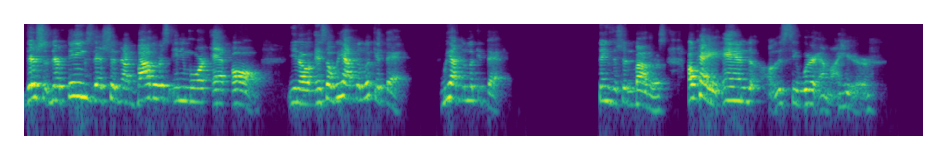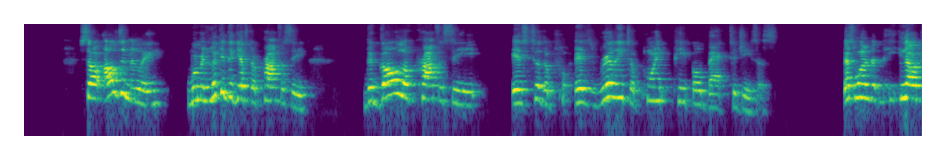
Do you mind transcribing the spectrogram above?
There's, there are things that should not bother us anymore at all you know, and so we have to look at that. We have to look at that. Things that shouldn't bother us. Okay, and uh, let's see, where am I here? So ultimately, when we look at the gift of prophecy, the goal of prophecy is to the is really to point people back to Jesus. That's one of the, you know,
